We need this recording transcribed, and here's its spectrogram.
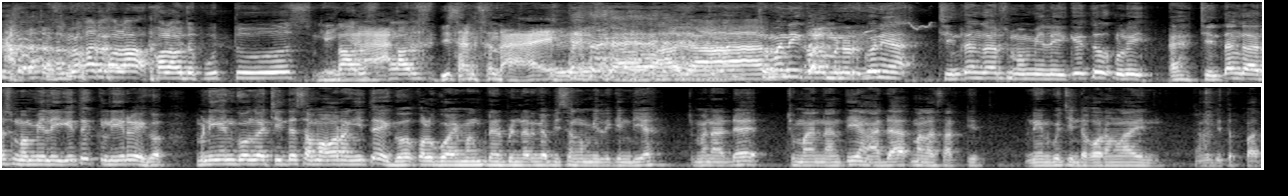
Maksud gue kan kalau kalau udah putus nggak harus nggak harus di sana santai. aja. Cuma nih kalau menurut gue nih ya, cinta nggak harus memiliki itu keli eh cinta nggak harus memiliki itu keliru ya gue. Mendingan gue nggak cinta sama orang itu ya gue. Kalau gue emang benar-benar nggak bisa ngemilikin dia, cuman ada, cuman nanti yang ada malah sakit. Mendingan gue cinta ke orang lain yang lebih tepat.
